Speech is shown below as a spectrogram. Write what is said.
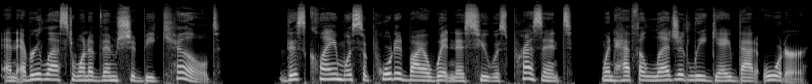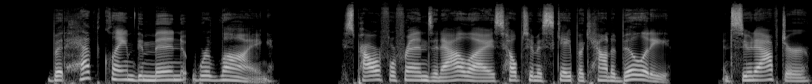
and every last one of them should be killed. This claim was supported by a witness who was present when Heth allegedly gave that order, but Heth claimed the men were lying. His powerful friends and allies helped him escape accountability, and soon after,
